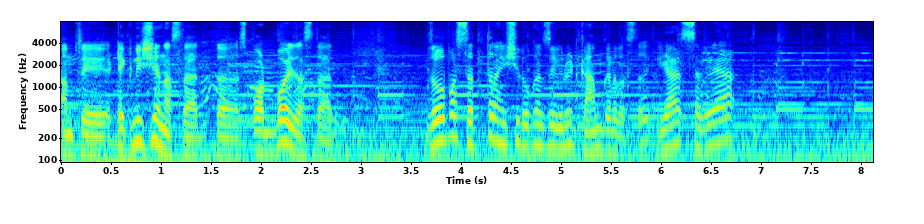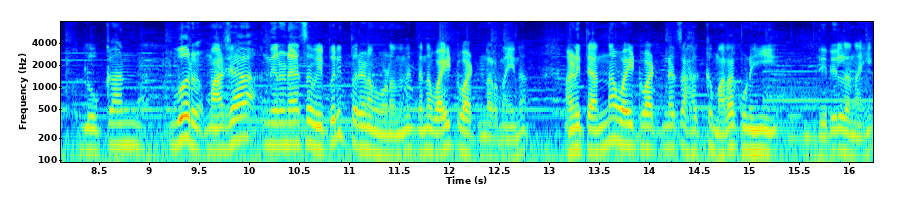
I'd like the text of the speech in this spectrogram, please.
आमचे टेक्निशियन असतात स्पॉट बॉईज असतात. जवळपास सत्तर ऐंशी लोकांचं युनिट काम करत असतं. या सगळ्या लोकांवर माझ्या निर्णयाचा विपरीत परिणाम होणार नाही. त्यांना वाईट वाटणार नाही ना. आणि त्यांना वाईट वाटण्याचा हक्क मला कोणीही दिलेला नाही.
